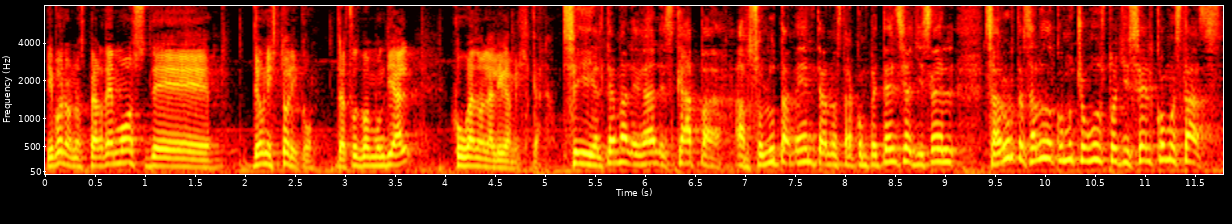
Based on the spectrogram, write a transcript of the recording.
y bueno, nos perdemos de, de un histórico del fútbol mundial jugando en la Liga Mexicana. Sí, el tema legal escapa absolutamente a nuestra competencia. Giselle Sarur, te saludo con mucho gusto. Giselle, ¿cómo estás?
